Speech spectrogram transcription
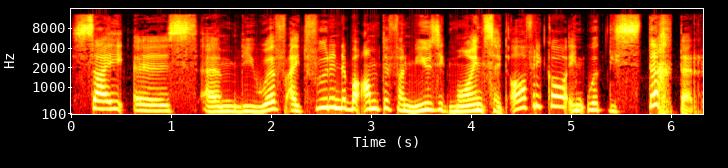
Sy is ehm um, die hoofuitvoerende beampte van Music Minds Suid-Afrika en ook die stigter.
